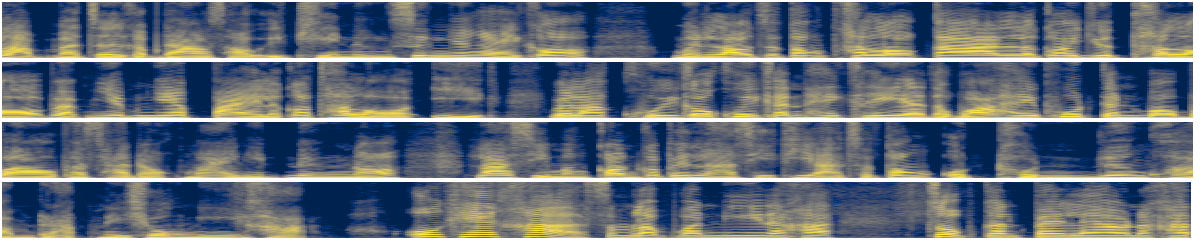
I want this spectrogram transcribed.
กลับมาเจอกับดาวเสาร์อีกทีหนึ่งซึ่งยังไงก็เหมือนเราจะต้องทะเลาะกัน แล้วก็หยุดทะเลาะแบบเงียบๆไป แล้วก็ทะเลาะอีก เวลาคุยก็คุยกันให้เคลียร์แต่ว่าให้พูดกันเบาๆ ภาษาดอกไม้นิดนึงเนาะราศีมังกรก็เป็นราศีที่อาจจะต้องอดทนเรื่องความรักในช่วงนี้ค่ะโอเคค่ะสำหรับวันนี้นะคะ จบกันไปแล้วนะคะ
